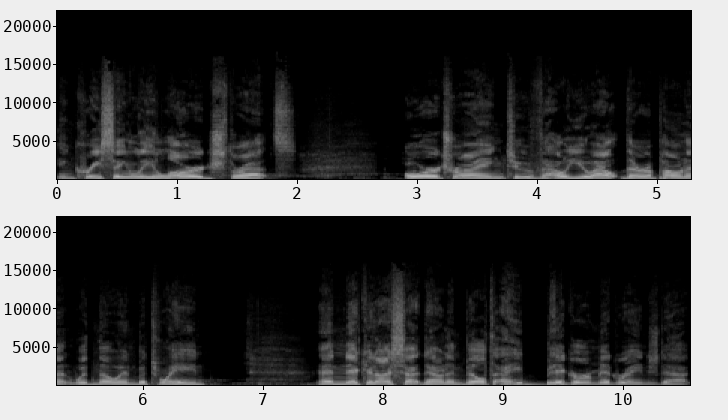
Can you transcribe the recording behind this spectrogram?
increasingly large threats or trying to value out their opponent with no in between. And Nick and I sat down and built a bigger mid range deck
